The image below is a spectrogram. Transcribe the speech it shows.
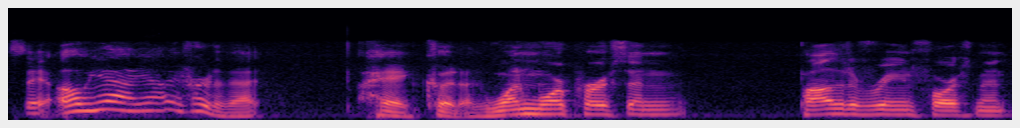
say, "Oh yeah, yeah, I've heard of that." Hey, could one more person, positive reinforcement,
